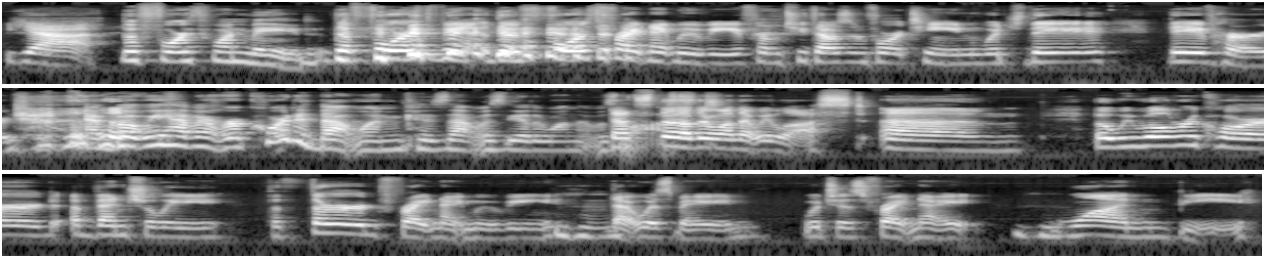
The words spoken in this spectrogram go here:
Yeah. The fourth one made. The fourth va- the fourth Fright Night movie from 2014, which they they've heard. And- but we haven't recorded that one because that was the other one that was That's lost. the other one that we lost. Um but we will record eventually the third Fright Night movie Mhm. that was made, which is Fright Night Mhm. 1B.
